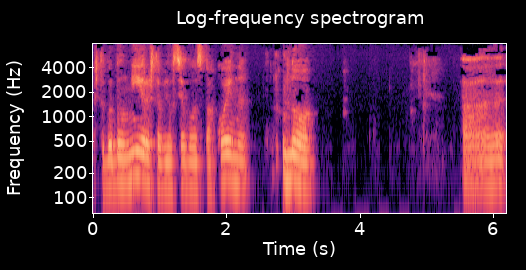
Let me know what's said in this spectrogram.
чтобы был мир, и чтобы все было спокойно. Но а,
